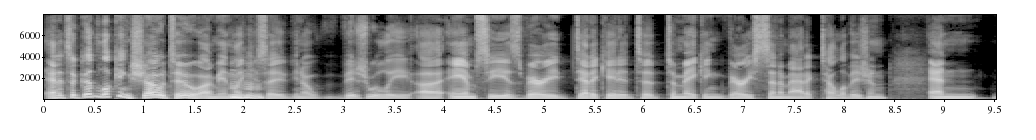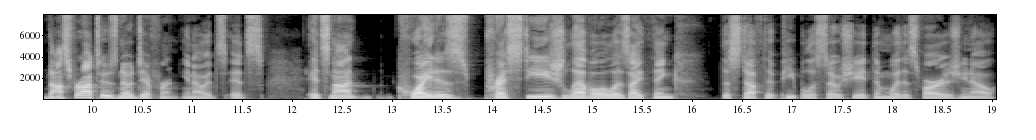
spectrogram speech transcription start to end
and it's a good looking show too. I mean, like mm-hmm. you say, you know, visually, uh, AMC is very dedicated to to making very cinematic television, and NOS 4A2 is no different. You know, it's it's it's not quite as prestige level as I think the stuff that people associate them with as far as, you know,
